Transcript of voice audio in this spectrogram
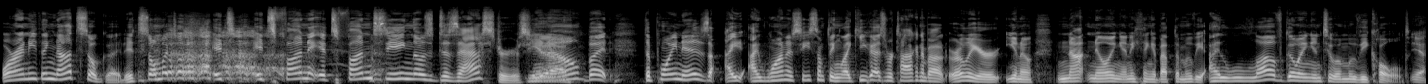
or anything not so good. It's so much. it's it's fun. It's fun seeing those disasters, you Yeah. know. But the point is, I I want to see something like you guys were talking about earlier. You know, not knowing anything about the movie. I love going into a movie cold. Yeah.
